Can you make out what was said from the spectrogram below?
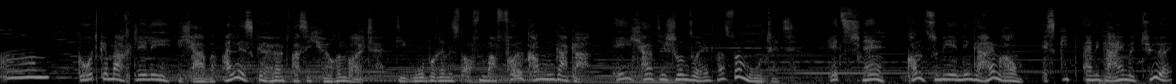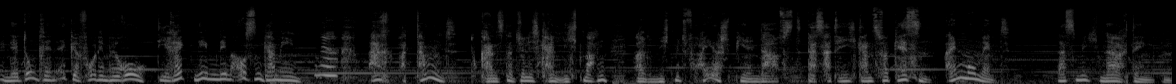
Ähm, Gut gemacht, Lilly. Ich habe alles gehört, was ich hören wollte. Die Oberin ist offenbar vollkommen gaga. Ich hatte schon so etwas vermutet. Jetzt schnell, komm zu mir in den Geheimraum. Es gibt eine geheime Tür in der dunklen Ecke vor dem Büro, direkt neben dem Außenkamin. Ach, verdammt. Du kannst natürlich kein Licht machen, weil du nicht mit Feuer spielen darfst. Das hatte ich ganz vergessen. Einen Moment. Lass mich nachdenken.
